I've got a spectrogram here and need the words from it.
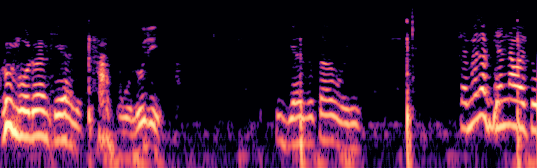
કોઈ મોડો એમ કે હાલે હા બોલું જી. ઘેર જતા હોય તમે તો ઘેર ના હોય તો.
